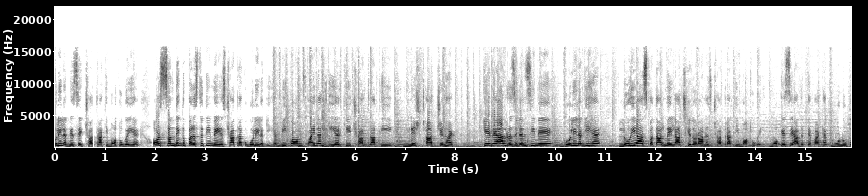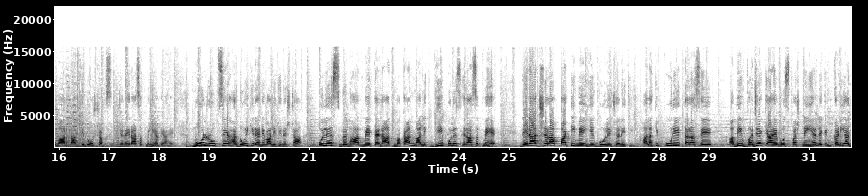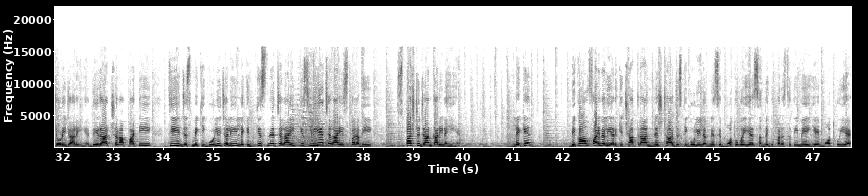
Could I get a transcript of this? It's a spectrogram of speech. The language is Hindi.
गोली लगने से एक छात्रा की मौत हो गई है और संदिग्ध परिस्थिति में इस छात्रा को गोली लगी है। बीकॉम फाइनल ईयर की छात्रा थी निष्ठा चिन्हट। केदयाल रेजिडेंसी में गोली लगी है। लोहिया अस्पताल में इलाज के दौरान इस छात्रा की मौत हो गई। मौके से आदित्य पाठक मोनू कुमार नाम के दो शख्स जिन्हें हिरासत में लिया गया है। मूल रूप से हरदोई की रहने वाली थी निष्ठा। पुलिस विभाग में तैनात मकान मालिक भी पुलिस हिरासत में है। देर रात शराब पार्टी में ये गोली चली थी। हालाँकि पूरी तरह से अभी वजह क्या है वो स्पष्ट नहीं है, लेकिन कड़ियाँ जोड़ी जा रही हैं। देर रात शराब पार्टी थी जिसमें की गोली चली, लेकिन किसने चलाई, किस लिए चलाई, इस पर अभी स्पष्ट जानकारी नहीं है। लेकिन बीकॉम फाइनल ईयर की छात्रा निष्ठा, जिसकी गोली लगने से मौत हो गई है, संदिग्ध परिस्थिति में यह मौत हुई है।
